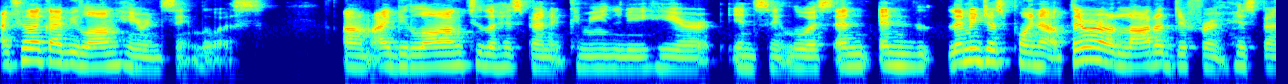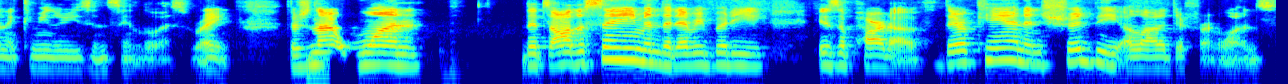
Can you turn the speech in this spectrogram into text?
I feel like I belong here in St. Louis. Um, I belong to the Hispanic community here in St. Louis, and and let me just point out there are a lot of different Hispanic communities in St. Louis, right? There's mm-hmm. not one that's all the same and that everybody is a part of. There can and should be a lot of different ones.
